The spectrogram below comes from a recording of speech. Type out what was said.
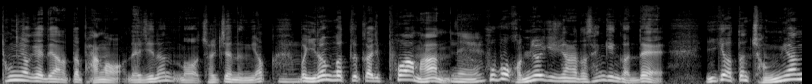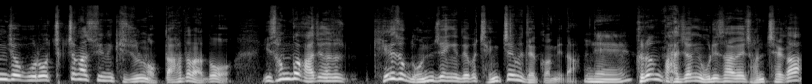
폭력에 대한 어떤 방어 내지는 뭐 절제 능력 음. 뭐 이런 것들까지 포함한 네, 후보 검열 기준이 하나 더 생긴 건데 이게 어떤 정량적으로 측정할 수 있는 기준은 없다 하더라도 이 선거 과정에서 계속 논쟁이 되고 쟁점이 될 겁니다. 네, 그런 과정이 우리 사회 전체가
